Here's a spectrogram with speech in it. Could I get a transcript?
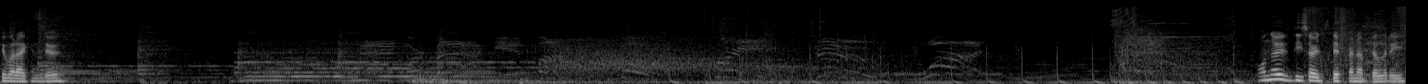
See what I can do. Wonder if these are different abilities.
